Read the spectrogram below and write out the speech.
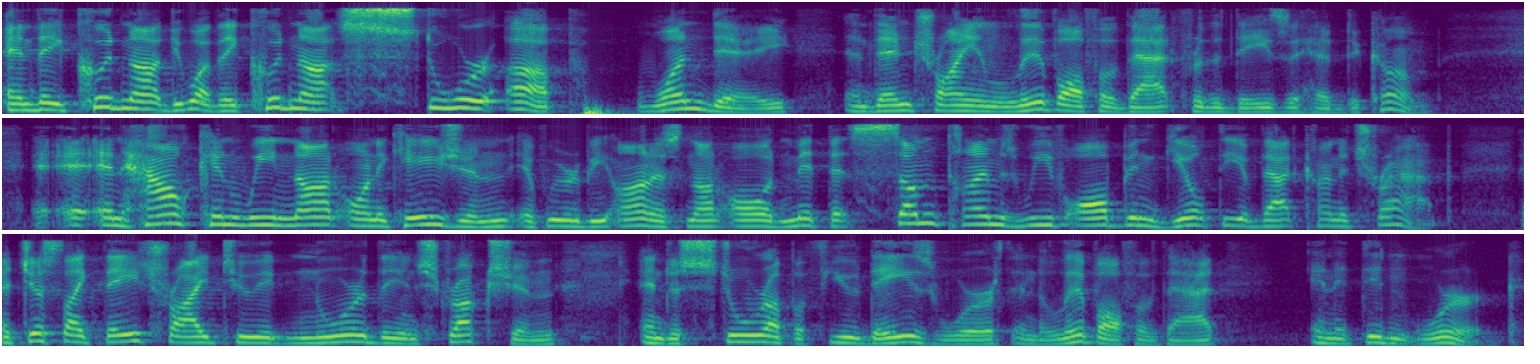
And they could not do what? They could not store up one day and then try and live off of that for the days ahead to come. And how can we not, on occasion, if we were to be honest, not all admit that sometimes we've all been guilty of that kind of trap? That just like they tried to ignore the instruction and to store up a few days' worth and to live off of that, and it didn't work.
